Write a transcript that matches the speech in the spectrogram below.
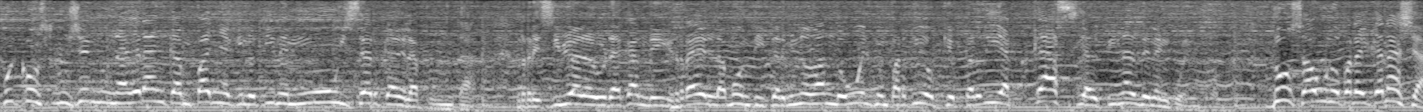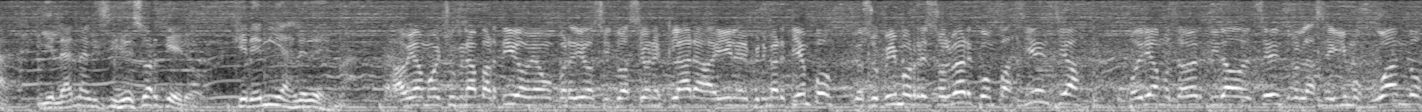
fue construyendo una gran campaña que lo tiene muy cerca de la punta. Recibió al huracán de Israel Lamonte y terminó dando vuelta un partido que perdía casi al final del encuentro. 2 a 1 para el canalla y el análisis de su arquero, Jeremías Ledesma. Habíamos hecho un gran partido, habíamos perdido situaciones claras ahí en el primer tiempo. Lo supimos resolver con paciencia. Podríamos haber tirado del centro, la seguimos jugando.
